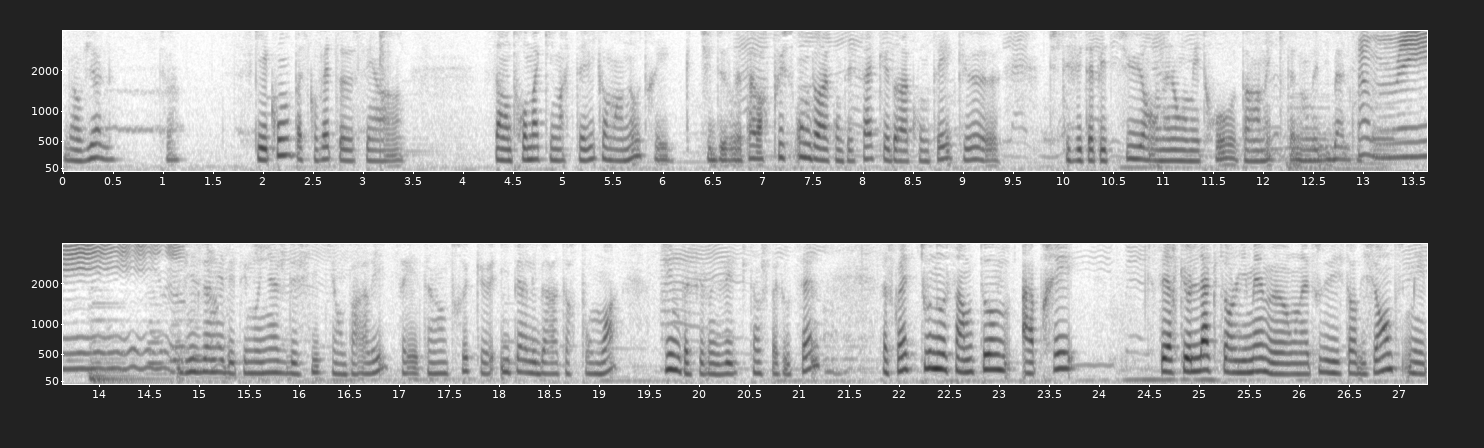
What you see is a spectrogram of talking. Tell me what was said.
d'un viol, tu. Ce qui est con, parce qu'en fait, euh, c'est un, un trauma qui marque ta vie comme un autre et que tu devrais pas avoir plus honte de raconter ça que de raconter que euh, tu t'es fait taper dessus en allant au métro par un mec qui t'a demandé 10 balles. Visionner des témoignages de filles qui en parlaient, ça a été un truc hyper libérateur pour moi. D'une, parce que je me disais, putain, je suis pas toute seule. Parce qu'en fait, tous nos symptômes après, c'est-à-dire que l'acte en lui-même, euh, on a tous des histoires différentes, mais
